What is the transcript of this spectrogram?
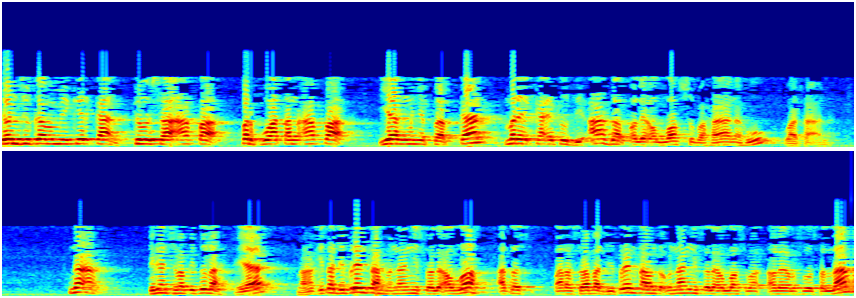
Dan juga memikirkan dosa apa, perbuatan apa yang menyebabkan mereka itu diazab oleh Allah Subhanahu wa taala. Nah, dengan sebab itulah ya, maka kita diperintah menangis oleh Allah atau para sahabat diperintah untuk menangis oleh Allah oleh Rasulullah SAW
